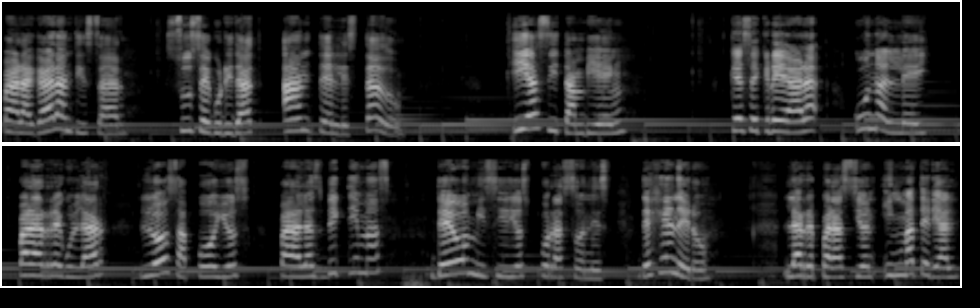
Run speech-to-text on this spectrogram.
para garantizar su seguridad ante el Estado. Y así también que se creara una ley para regular los apoyos para las víctimas de homicidios por razones de género. La reparación inmaterial,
